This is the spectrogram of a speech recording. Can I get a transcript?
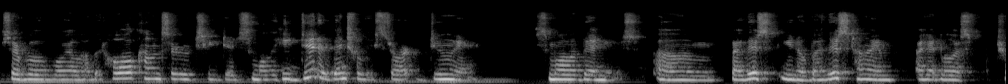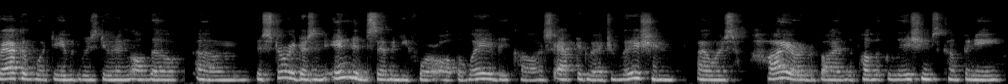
several Royal Albert Hall concerts. He did smaller. He did eventually start doing smaller venues. Um, by this, you know, by this time, I had lost track of what David was doing, although um, the story doesn't end in 74 all the way because after graduation, I was hired by the public relations company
